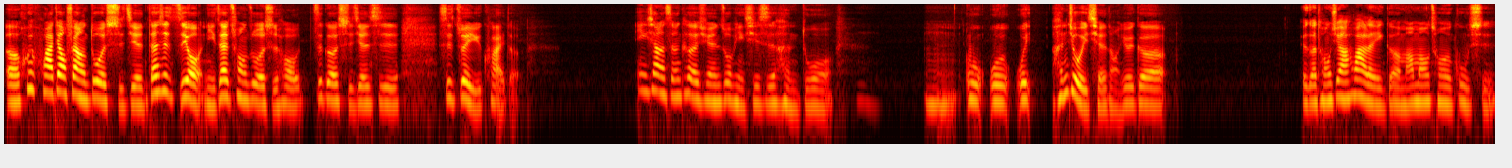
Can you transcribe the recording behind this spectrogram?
呃，会花掉非常多的时间。但是只有你在创作的时候，这个时间是。是最愉快的，印象深刻的学员作品其实很多。嗯，我我我很久以前哦，有一个有个同学他画了一个毛毛虫的故事。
